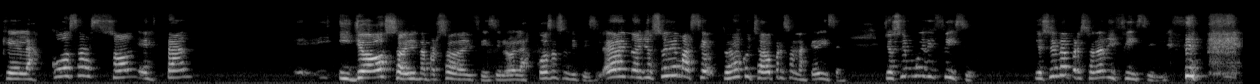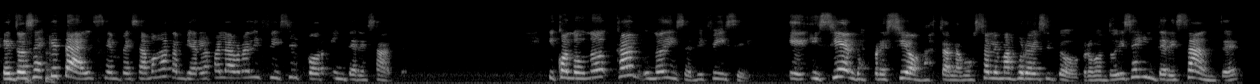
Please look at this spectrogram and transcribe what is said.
que las cosas son, están, y yo soy una persona difícil, o las cosas son difíciles. Ay, no, yo soy demasiado, tú has escuchado personas que dicen, yo soy muy difícil, yo soy una persona difícil. Entonces, ¿qué tal si empezamos a cambiar la palabra difícil por interesante? Y cuando uno, uno dice difícil y, y siendo expresión, hasta la voz sale más gruesa y todo, pero cuando dices interesante,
